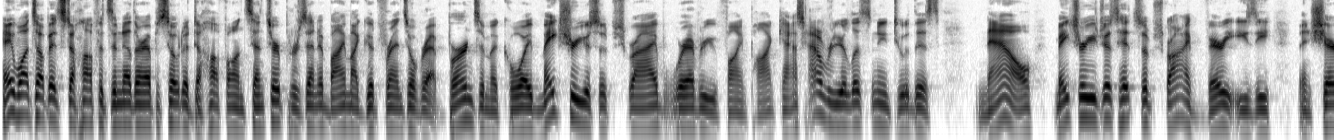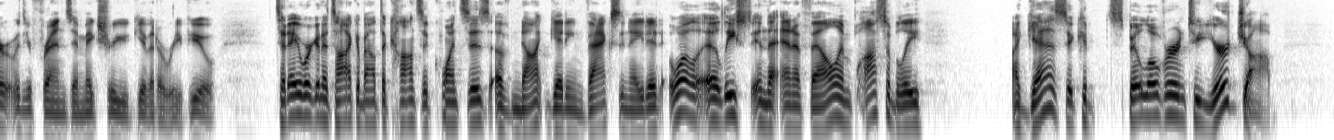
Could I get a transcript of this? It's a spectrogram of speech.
Hey, what's up? It's DeHuff. It's another episode of DeHuff Uncensored presented by my good friends over at Burns and McCoy. Make sure you subscribe wherever you find podcasts. However, you're listening to this now, make sure you just hit subscribe. Very easy. Then share it with your friends and make sure you give it a review. Today, we're going to talk about the consequences of not getting vaccinated. Well, at least in the NFL, and possibly, I guess, it could spill over into your job.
